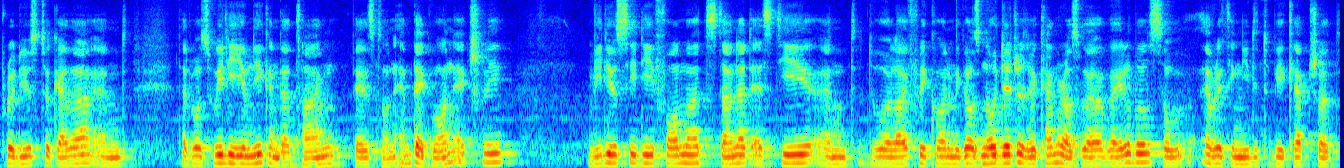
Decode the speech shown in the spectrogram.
produced together, and that was really unique in that time, based on MPEG One actually video CD format, standard SD, and do a live recording because no digital cameras were available, so everything needed to be captured.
